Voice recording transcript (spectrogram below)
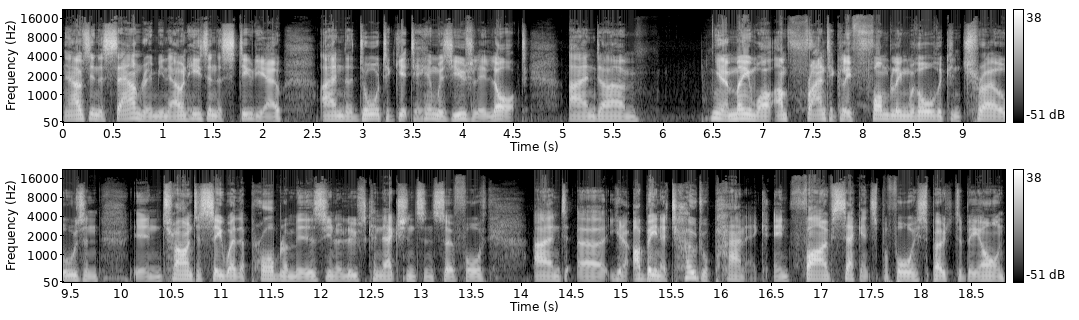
And I was in the sound room, you know, and he's in the studio, and the door to get to him was usually locked. And um, you know, meanwhile, I'm frantically fumbling with all the controls and, and trying to see where the problem is, you know, loose connections and so forth. And, uh, you know, I've been a total panic. In five seconds before he's supposed to be on,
